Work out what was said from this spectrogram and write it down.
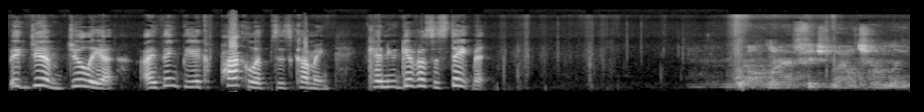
Big Jim, Julia, I think the apocalypse is coming. Can you give us a statement? Well, when I fished Lyle Chumley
